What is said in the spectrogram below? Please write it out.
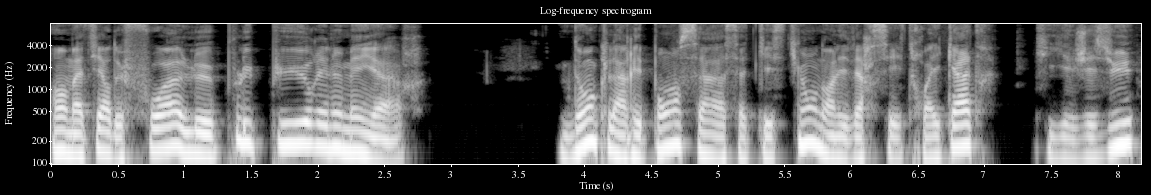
en matière de foi, le plus pur est le meilleur. Donc la réponse à cette question dans les versets 3 et 4, qui est Jésus,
